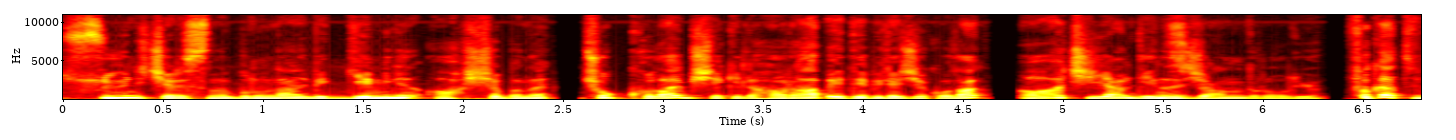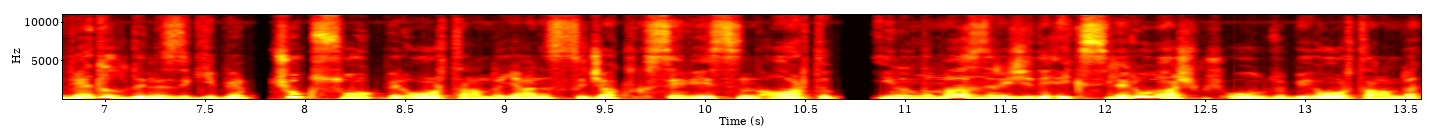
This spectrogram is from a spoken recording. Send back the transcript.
suyun içerisinde bulunan ve geminin ahşabını çok kolay bir şekilde harap edebilecek olan ağaç yiyen deniz canlıları oluyor. Fakat Weddell Denizi gibi çok soğuk bir ortamda yani sıcaklık seviyesinin artık inanılmaz derecede eksilere ulaşmış olduğu bir ortamda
